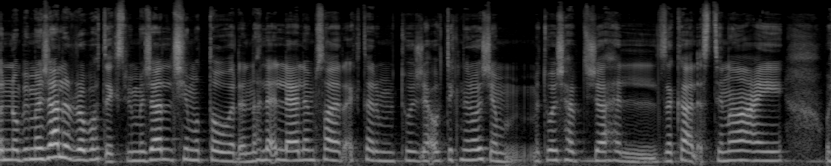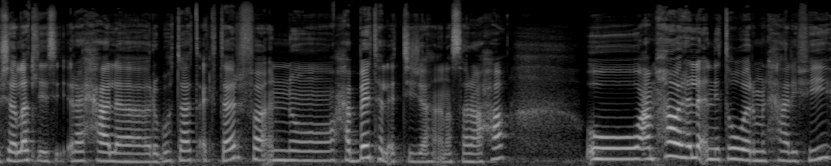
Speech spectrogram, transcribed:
إنه بمجال ال robotics بمجال شيء متطور لأنه هلأ العلم صار أكثر متوجه أو التكنولوجيا متوجهة باتجاه الذكاء الاصطناعي وشغلات اللي رايحة لروبوتات أكثر فإنه حبيت هالاتجاه أنا صراحة. وعم حاول هلأ إني اطور من حالي فيه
